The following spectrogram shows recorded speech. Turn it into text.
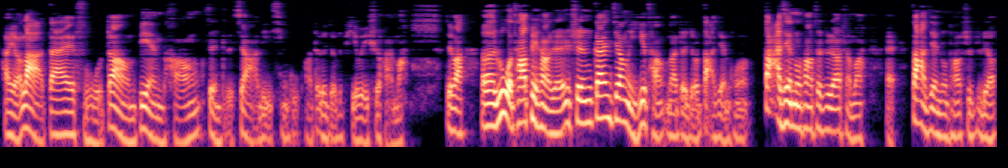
还有纳呆、腹胀、便溏，甚至下利清谷啊，这个就是脾胃虚寒嘛，对吧？呃，如果它配上人参、干姜、饴糖，那这就是大健中汤。大健中汤是治疗什么？哎，大健中汤是治疗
